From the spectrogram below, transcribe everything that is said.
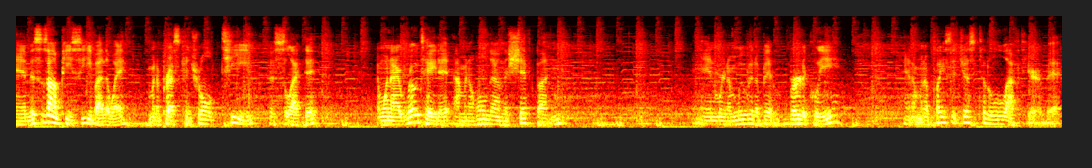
And this is on PC, by the way. I'm going to press Control T to select it. And when I rotate it, I'm going to hold down the Shift button. And we're going to move it a bit vertically. And I'm going to place it just to the left here a bit.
